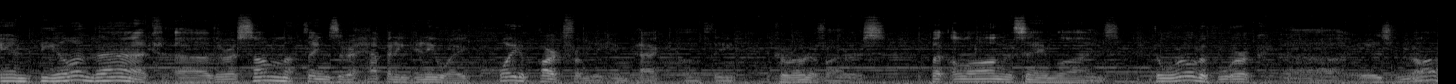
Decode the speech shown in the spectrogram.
And beyond that, uh, there are some things that are happening anyway, quite apart from the impact of the coronavirus, but along the same lines. The world of work uh, is not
